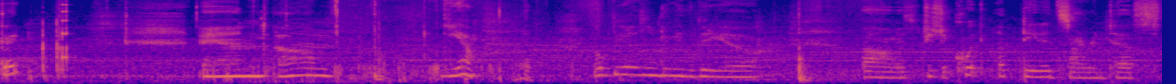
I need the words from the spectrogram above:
Okay. And um yeah. Hope you guys enjoyed the video. Um it's just a quick updated siren test.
